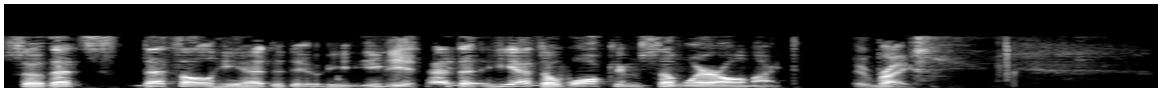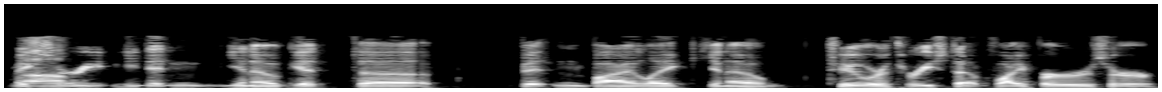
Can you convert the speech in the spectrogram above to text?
So that's that's all he had to do. He, he just had to he had to walk him somewhere all night. Right. Make Um, sure he, he didn't you know get uh, bitten by like you know two or three step vipers or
